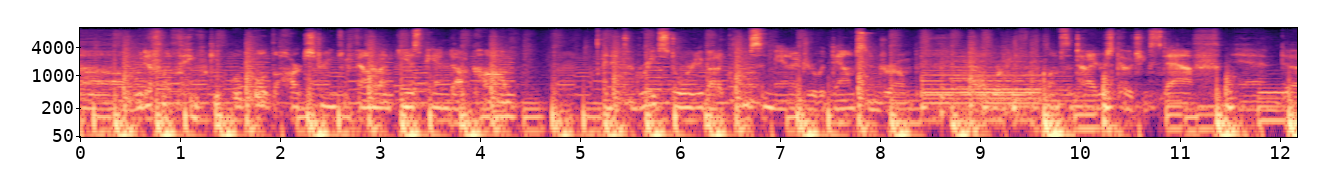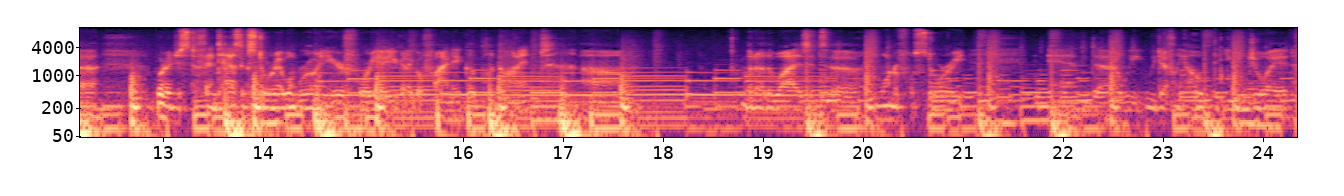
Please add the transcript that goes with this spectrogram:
uh, we definitely think we'll pull at the heartstrings. We found it on ESPN.com, and it's a great story about a Clemson manager with Down syndrome uh, working for the Clemson Tigers coaching staff. And uh, what a just a fantastic story. I won't ruin it here for you. You got to go find it, go click on it. Um, but otherwise, it's a wonderful story. And uh, we, we definitely hope that you enjoy it,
